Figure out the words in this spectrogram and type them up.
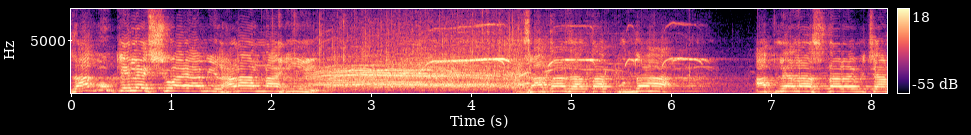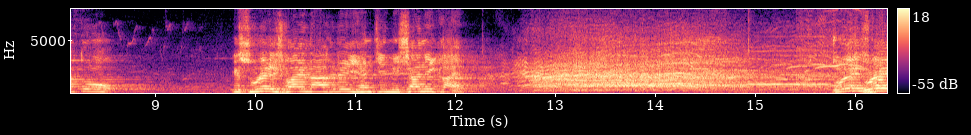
लागू केल्याशिवाय आम्ही राहणार नाही. जाता जाता पुन्हा आपल्याला असणारा विचारतो की सुरेशभाई नागरे यांची निशाणी काय? सुरेशभाई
